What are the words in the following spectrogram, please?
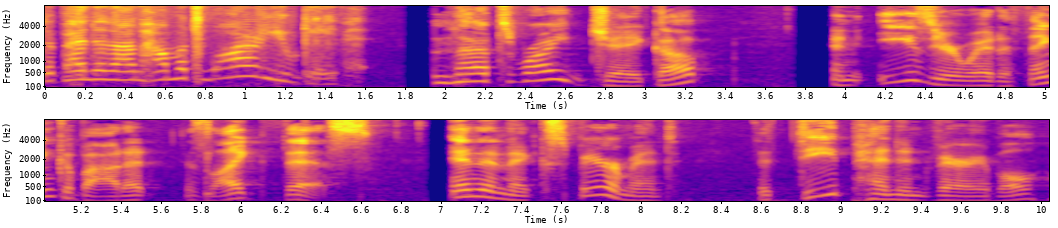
depended on how much water you gave it. That's right, Jacob. An easier way to think about it is like this. In an experiment, the dependent variable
